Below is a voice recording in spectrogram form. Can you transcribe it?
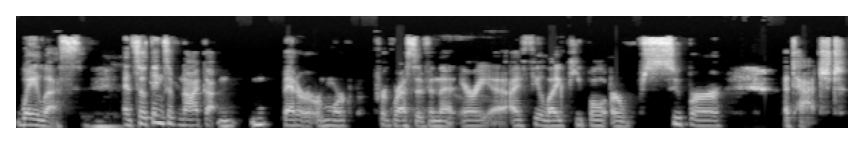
way less. Mm-hmm. And so things have not gotten better or more progressive in that area. I feel like people are super attached.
